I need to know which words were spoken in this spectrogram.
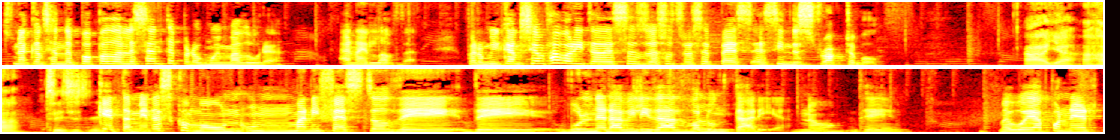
es una canción de pop adolescente, pero muy madura and I love that. Pero mi canción favorita de esos, de esos tres EPs es Indestructible. Ah, ya, ajá, sí, sí, sí. Que también es como un, un manifiesto de, de, vulnerabilidad voluntaria, ¿no? De me voy a poner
